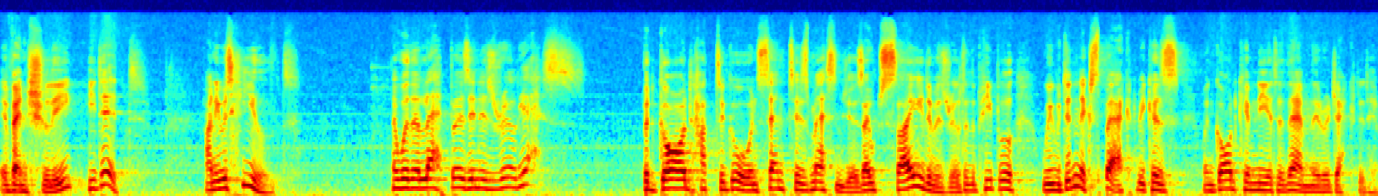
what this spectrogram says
eventually he did. And he was healed. Now were there lepers in Israel? Yes. But God had to go and sent his messengers outside of Israel to the people we didn't expect because when God came near to them, they rejected him.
